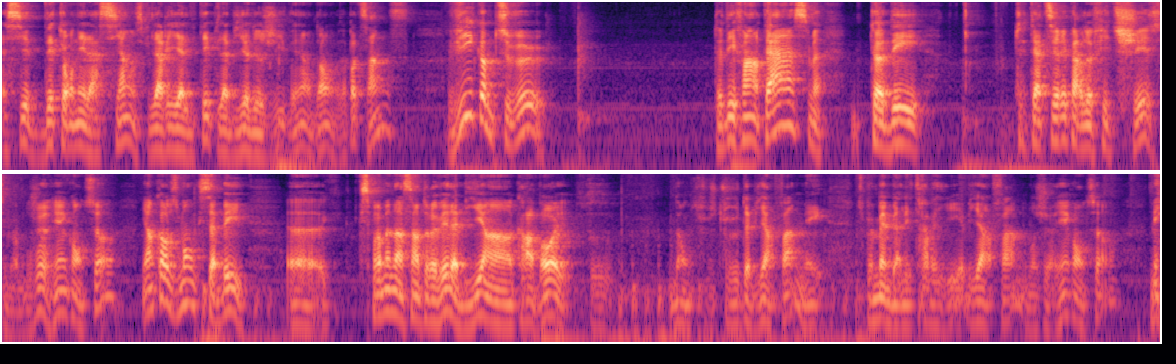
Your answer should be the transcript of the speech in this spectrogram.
essayer de détourner la science, puis la réalité, puis la biologie. Voyons donc, ça n'a pas de sens. Vis comme tu veux. Tu as des fantasmes, tu des... Tu es attiré par le fétichisme. Je n'ai rien contre ça. Il y a encore du monde qui s'habille, euh, qui se promène dans le centre-ville habillé en cowboy. Donc, tu veux t'habiller en femme, mais tu peux même aller travailler habillé en femme. Moi, je n'ai rien contre ça. Mais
